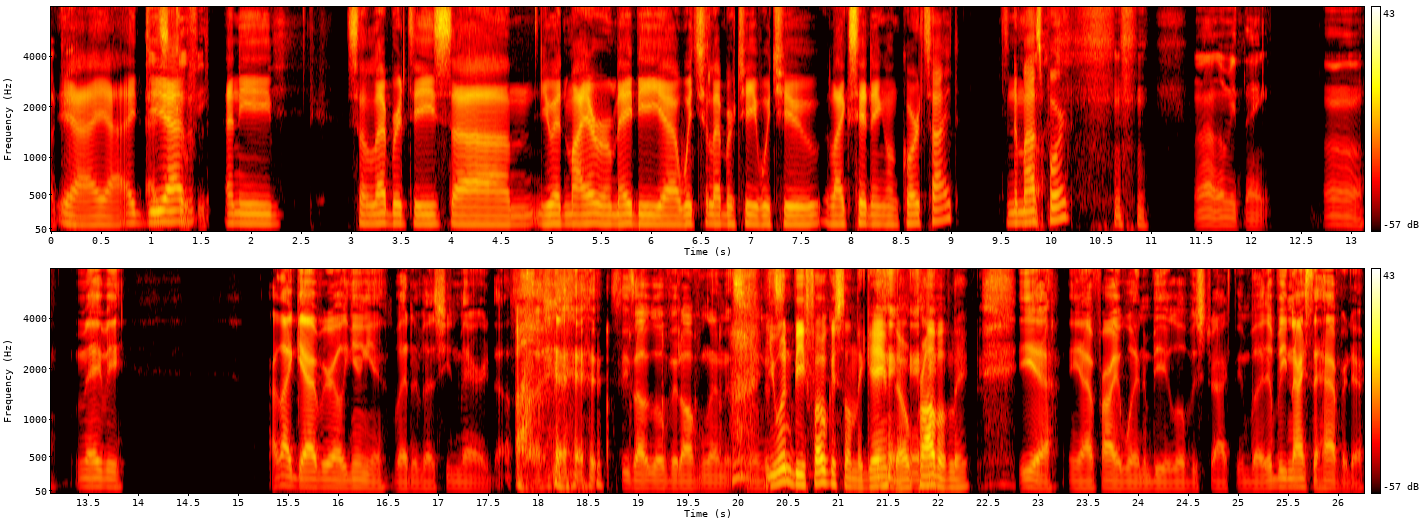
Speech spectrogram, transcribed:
Okay. Yeah, yeah. Do you have goofy. any celebrities um, you admire, or maybe uh, which celebrity would you like sitting on courtside in the Maasport? well, let me think. Oh, maybe. I like Gabrielle Union, but, but she's married though. So she's a little bit off limits. You wouldn't be focused on the game though, probably. Yeah, yeah. I probably wouldn't be a little distracting, but it'd be nice to have her there.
